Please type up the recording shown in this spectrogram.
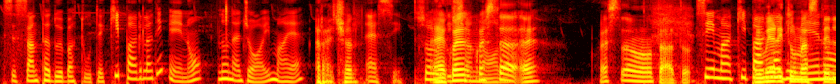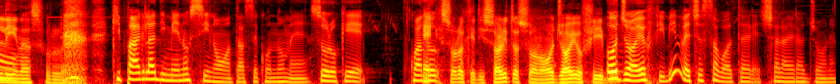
62 battute. Chi parla di meno non è Joy, ma è... Rachel? Eh sì, solo Eh, que- 19. questa è... Questa l'ho notato. Sì, ma chi Mi parla merito di una meno... stellina sul... Chi parla di meno si nota, secondo me, solo che quando... Eh, solo che di solito sono o Joy o Phoebe. O Joy o Phoebe, invece stavolta è Rachel, hai ragione.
